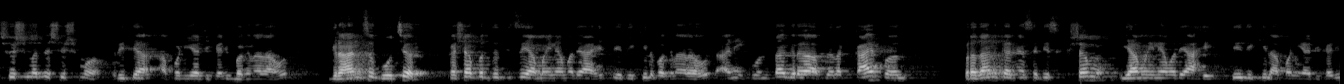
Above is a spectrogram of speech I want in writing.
सूक्ष्म ते सूक्ष्म रित्या आपण या ठिकाणी बघणार आहोत. ग्रहांचं गोचर कशा पद्धतीचे या महिन्यामध्ये आहे ते देखील बघणार आहोत. आणि कोणता ग्रह आपल्याला काय फल प्रदान करण्यासाठी सक्षम या महिन्यामध्ये आहे ते देखील आपण या ठिकाणी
